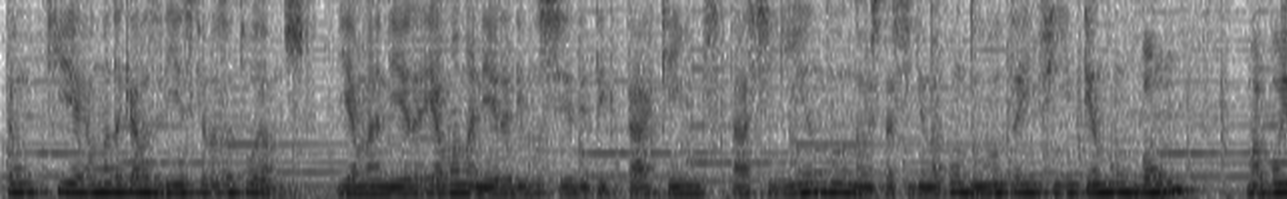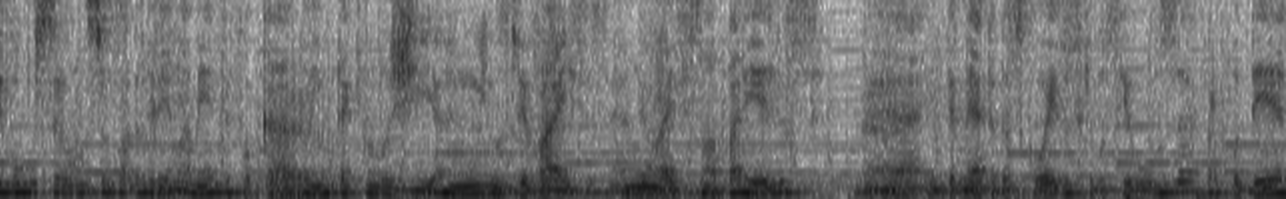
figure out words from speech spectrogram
então que é uma daquelas linhas que nós atuamos. E a maneira é uma maneira de você detectar quem está seguindo, não está seguindo a conduta, enfim, tendo um bom uma boa evolução do seu quadro Extremamente clínico. focado é. em tecnologia, Muito. nos devices. Né? Devices são aparelhos, é. né? internet das coisas que você usa para poder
